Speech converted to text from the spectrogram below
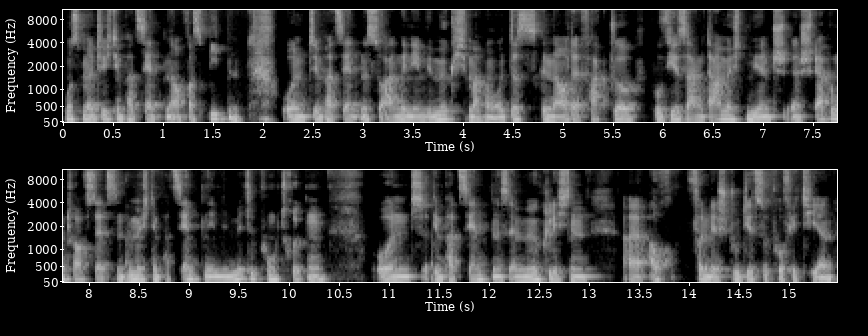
muss man natürlich dem Patienten auch was bieten und dem Patienten es so angenehm wie möglich machen. Und das ist genau der Faktor, wo wir sagen, da möchten wir einen äh, Schwerpunkt drauf setzen. Wir möchten den Patienten in den Mittelpunkt drücken und dem Patienten es ermöglichen, äh, auch von der Studie zu profitieren,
